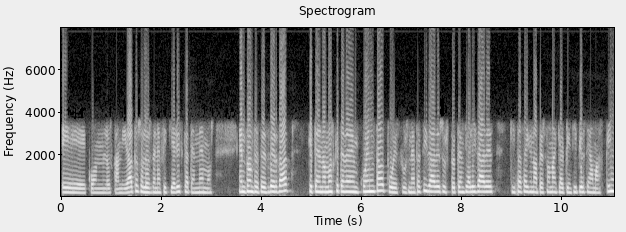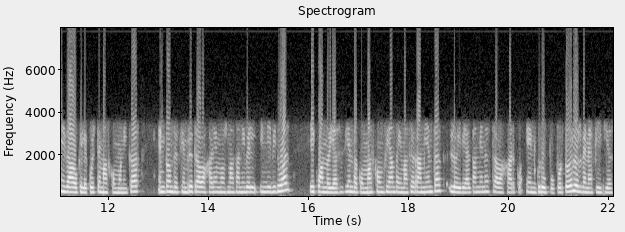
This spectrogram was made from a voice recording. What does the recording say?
eh, con los candidatos o los beneficiarios que atendemos. Entonces, es verdad que tenemos que tener en cuenta pues sus necesidades, sus potencialidades. Quizás hay una persona que al principio sea más tímida o que le cueste más comunicar. Entonces, siempre trabajaremos más a nivel individual y cuando ya se sienta con más confianza y más herramientas, lo ideal también es trabajar en grupo por todos los beneficios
